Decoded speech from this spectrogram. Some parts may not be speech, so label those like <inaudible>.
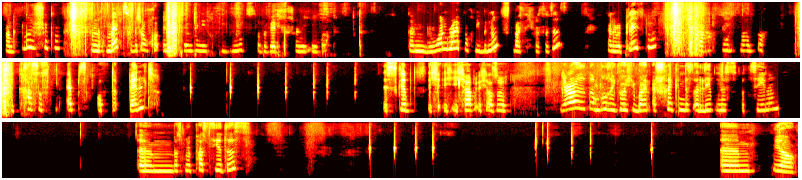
andere Leute schicken. Und noch Maps habe ich auch in dem Handy noch nie benutzt, aber werde ich wahrscheinlich eh bald. Dann OneDrive noch nie benutzt, weiß nicht, was das ist. Dann Replace Store. Da holt man einfach die krassesten Apps auf der Welt. Es gibt, ich, ich, ich habe, ich, also, ja, da muss ich euch über ein erschreckendes Erlebnis erzählen. Ähm, was mir passiert ist. Ähm, ja.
